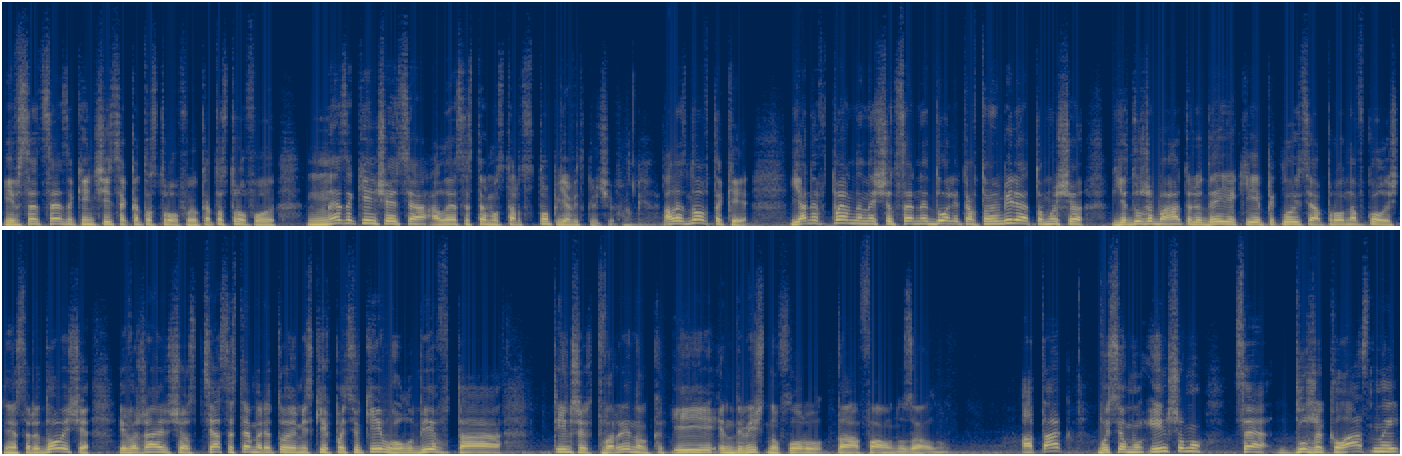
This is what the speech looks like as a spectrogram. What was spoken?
і все це закінчиться катастрофою. Катастрофою не закінчується, але систему старт-стоп я відключив. Але знов таки, я не впевнений, що це недолік автомобіля, тому що є дуже багато людей, які піклуються про навколишнє середовище і вважають, що ця система рятує міських пацюків, голубів та інших тваринок і ендемічну флору та фауну загалом. А так, в усьому іншому, це дуже класний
